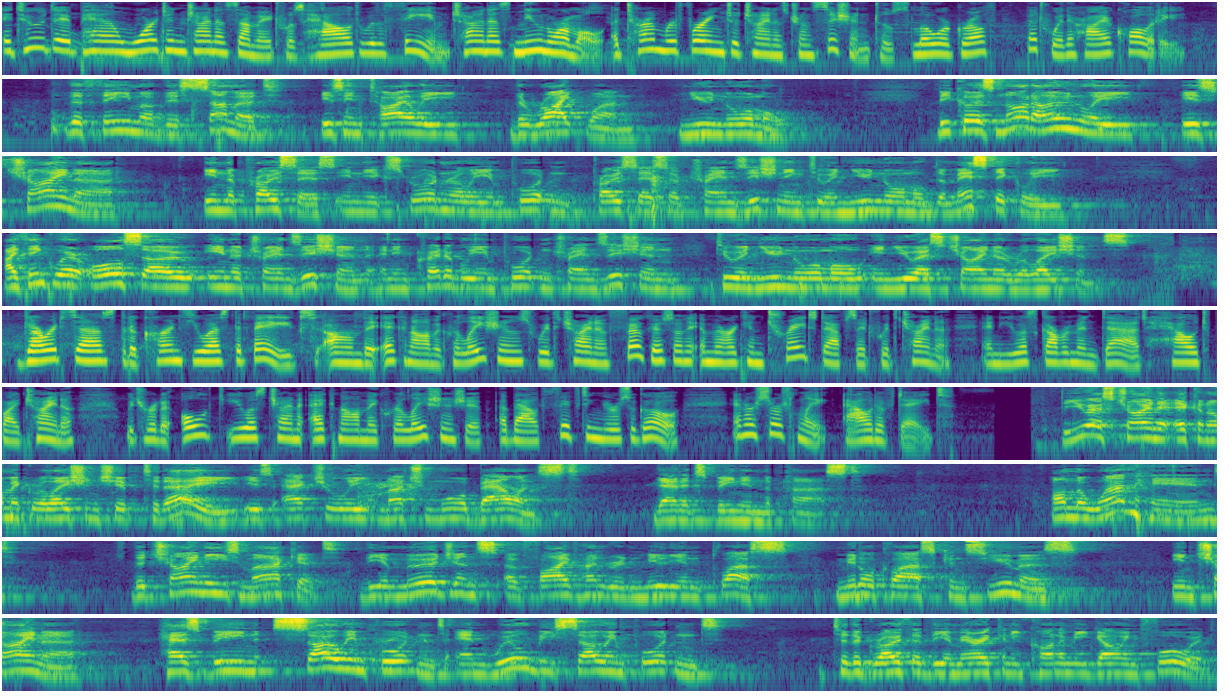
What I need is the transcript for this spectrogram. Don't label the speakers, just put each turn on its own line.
A two day Penn Wharton China summit was held with the theme China's New Normal, a term referring to China's transition to slower growth but with a higher quality.
The theme of this summit is entirely the right one New Normal. Because not only is China in the process, in the extraordinarily important process of transitioning to a new normal domestically, I think we're also in a transition, an incredibly important transition to a new normal in US China relations.
Garrett says that the current U.S. debate on the economic relations with China focus on the American trade deficit with China and U.S. government debt held by China, which were the old U.S. China economic relationship about 15 years ago and are certainly out of date.
The US China economic relationship today is actually much more balanced than it's been in the past. On the one hand, the Chinese market, the emergence of 500 million plus middle class consumers in China, has been so important and will be so important to the growth of the American economy going forward.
